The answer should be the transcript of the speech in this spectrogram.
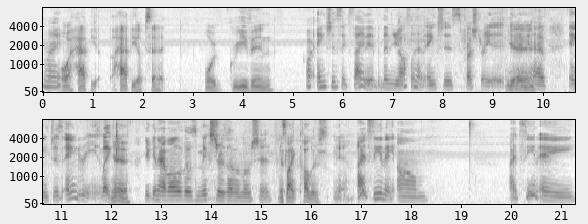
right. or, or happy happy upset or grieving. Or anxious excited but then you also have anxious frustrated. Yeah you have anxious angry. Like yeah. you can have all of those mixtures of emotion. It's like colors. Yeah. I had seen a um i'd seen a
